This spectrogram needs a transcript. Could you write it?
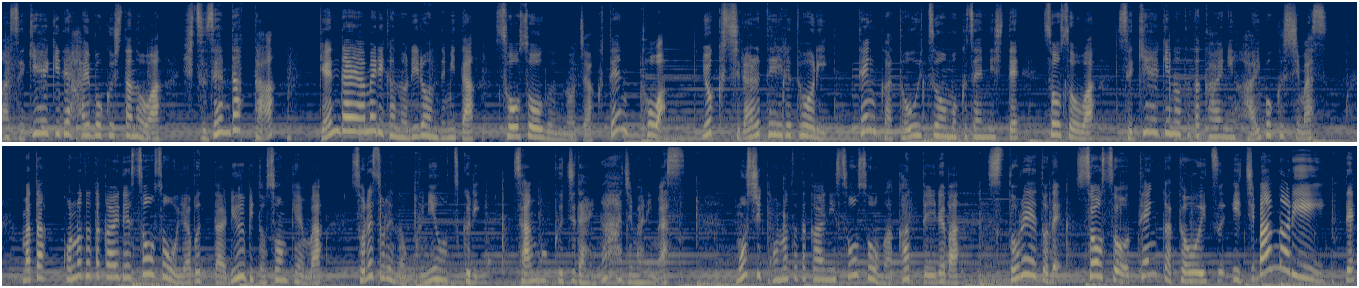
が石壁で敗北したのは必然だった？現代アメリカの理論で見た曹操軍の弱点とは？よく知られている通り天下統一を目前にして曹操は石壁の戦いに敗北します。またこの戦いで曹操を破った劉備と孫権はそれぞれの国を作り三国時代が始まります。もしこの戦いに曹操が勝っていればストレートで「曹操天下統一一番乗り!」で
